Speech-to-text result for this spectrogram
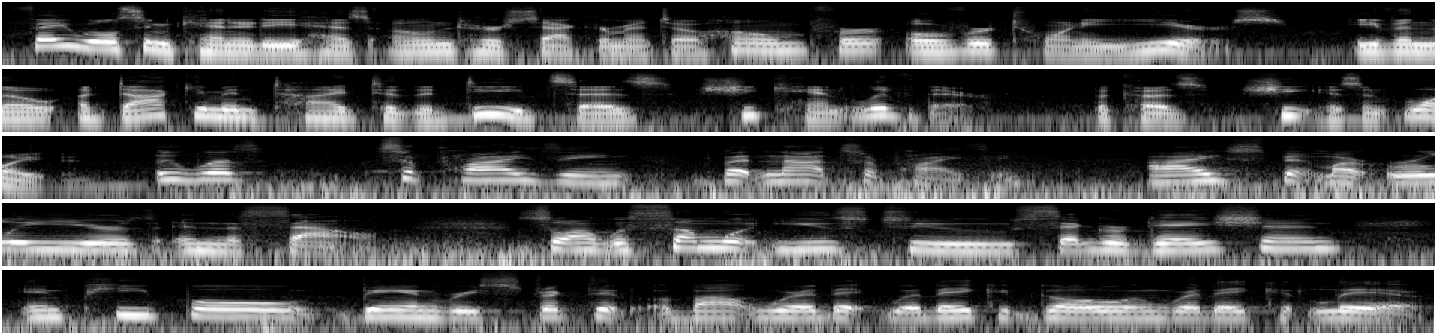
Faye Wilson Kennedy has owned her Sacramento home for over 20 years, even though a document tied to the deed says she can't live there because she isn't white. It was surprising, but not surprising. I spent my early years in the South, so I was somewhat used to segregation and people being restricted about where they, where they could go and where they could live.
